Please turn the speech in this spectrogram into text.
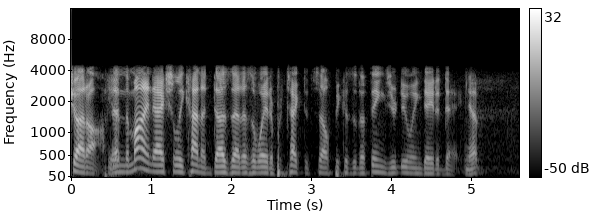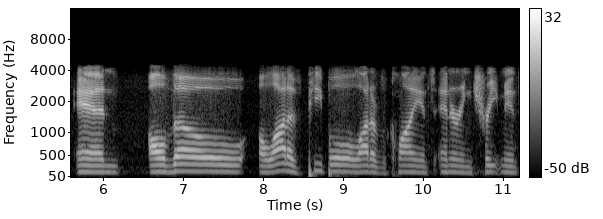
shut off. Yep. And the mind actually kind of does that as a way to protect itself because of the things you're doing day to day. Yep. And although a lot of people, a lot of clients entering treatment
